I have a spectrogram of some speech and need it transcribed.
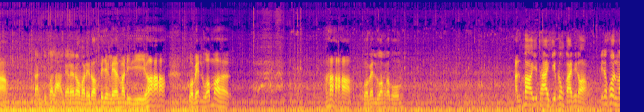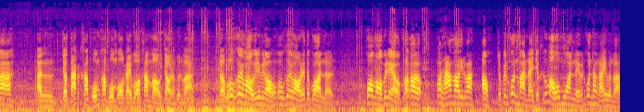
อ้าวกันจิมาลากได้ไรเนาะมาได้เนาะก็ยังแลนมาดีๆกลัวแบตหลวมอะกัวแบตหลวมครับผม อันว่าอยู่ทายคลิปลงไปพี่น้อง มีทุกคนว่า อันเจ้าตัดครับผมครับผมออกไดบอข้ามเบาเจ้านั่นเพิ่นว่าเออผมเคยเบาอยู่นี่พี่น้องผมก็เคยเบาได้แต่ก่อนน่ะพ่อเบาไปแล้วเขาก็มาถามเบาอีกว่าเอ้าจะเป็นคนบ้านใดจะคือเบามวนไหนเป็นคนทางไหนเพิ่นว่า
